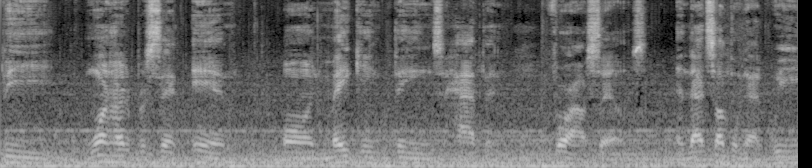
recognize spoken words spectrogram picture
be 100% in on making things happen for ourselves. And that's something that we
